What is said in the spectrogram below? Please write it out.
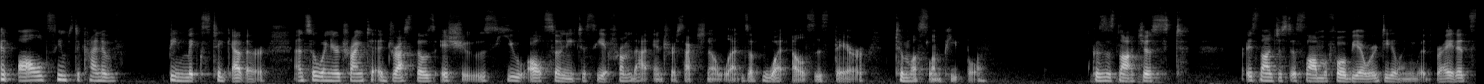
It all seems to kind of be mixed together. And so when you're trying to address those issues, you also need to see it from that intersectional lens of what else is there to Muslim people. because it's not just it's not just Islamophobia we're dealing with, right? It's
